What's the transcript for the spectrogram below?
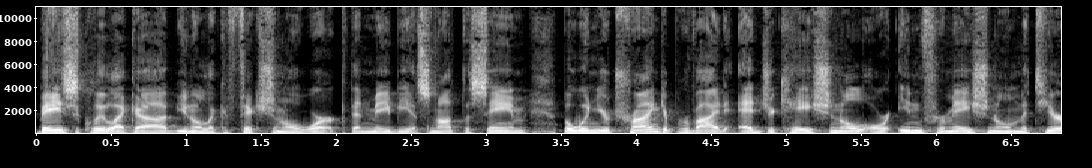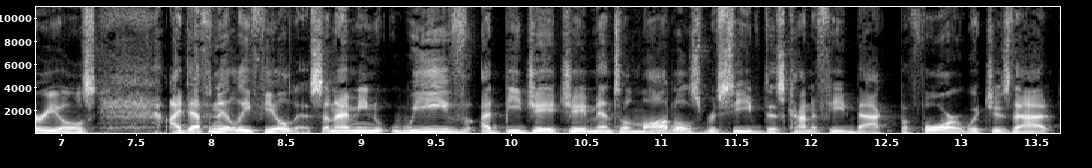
basically like a, you know, like a fictional work, then maybe it's not the same. But when you're trying to provide educational or informational materials, I definitely feel this. And I mean, we've at BJJ Mental Models received this kind of feedback before, which is that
